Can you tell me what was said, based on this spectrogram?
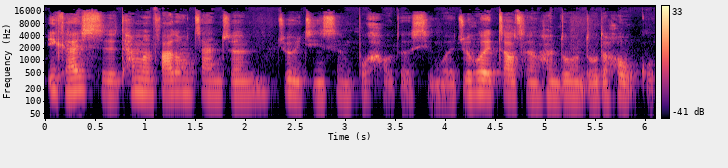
一开始他们发动战争就已经是很不好的行为，就会造成很多很多的后果。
